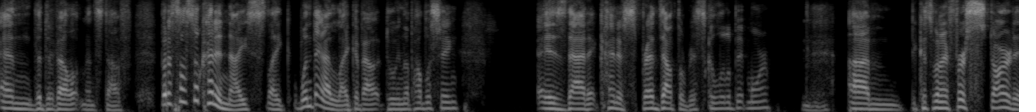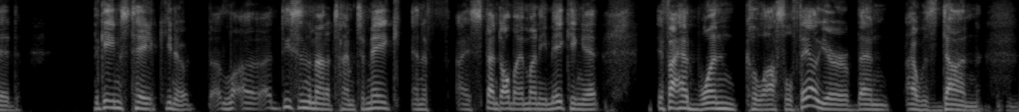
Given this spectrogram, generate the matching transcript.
and the development stuff. But it's also kind of nice. Like one thing I like about doing the publishing is that it kind of spreads out the risk a little bit more. Mm-hmm. Um, because when I first started, the games take you know a, a, decent amount of time to make, and if I spent all my money making it, if I had one colossal failure, then I was done. Mm-hmm.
